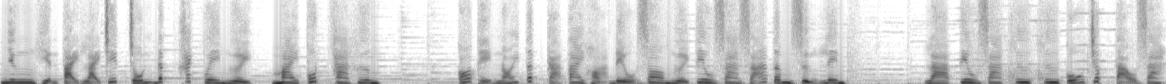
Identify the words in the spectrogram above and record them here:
nhưng hiện tại lại chết trốn đất khách quê người, mai cốt tha hương. Có thể nói tất cả tai họa đều do người tiêu gia giã tâm dựng lên. Là tiêu gia khư khư cố chấp tạo ra.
